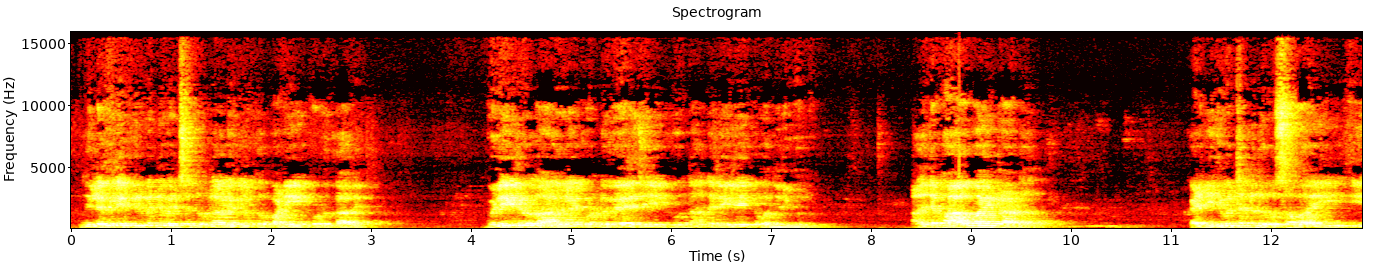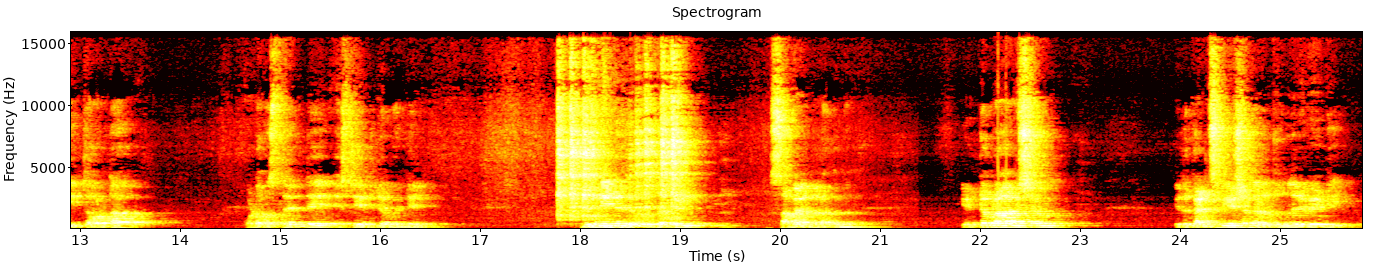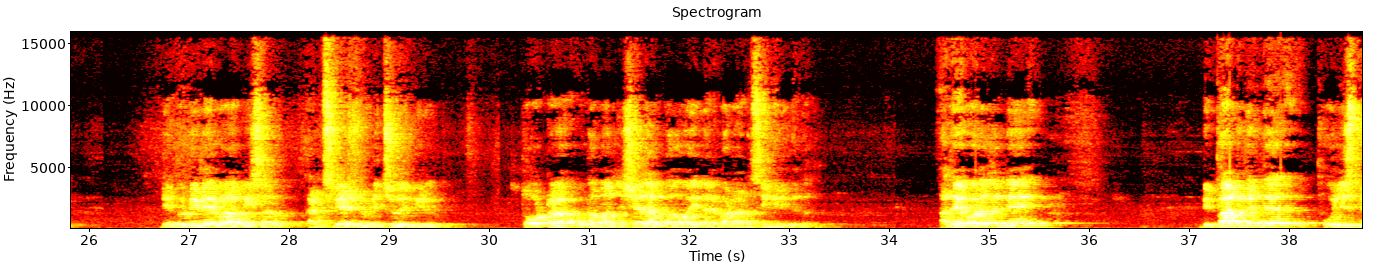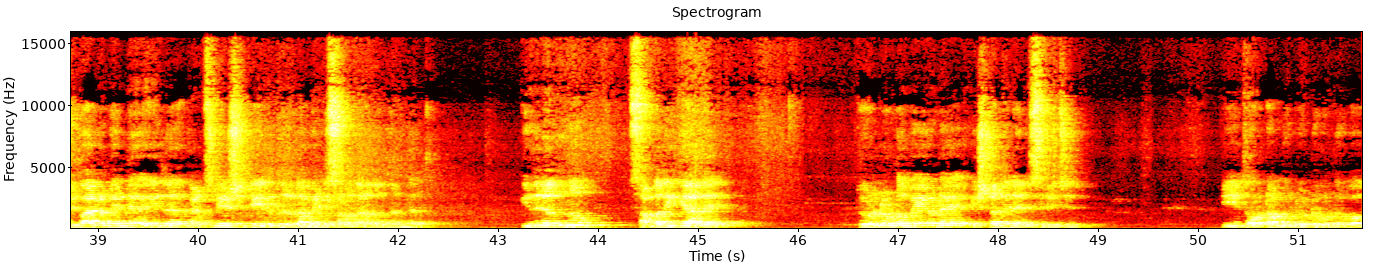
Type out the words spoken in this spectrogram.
നിലവിൽ എഗ്രിമെന്റ് വെച്ച തൊഴിലാളികൾക്ക് പണി കൊടുക്കാതെ വെളിയിലുള്ള ആളുകളെ കൊണ്ട് വേല ചെയ്യിക്കുന്ന നിലയിലേക്ക് വന്നിരിക്കുന്നു. അതിന്റെ ഭാഗമായിട്ടാണ് കഴിഞ്ഞ ഇരുപത്തിരണ്ട് ദിവസമായി ഈ തോട്ട ഉടമസ്ഥന്റെ എസ്റ്റേറ്റിന്റെ മുന്നിൽ യൂണിയന്റെ നേതൃത്വത്തിൽ സമരം നടക്കുന്നത്. എട്ട് പ്രാവശ്യം ഇത് കൺസിലിയേഷൻ നടത്തുന്നതിന് വേണ്ടി ഡെപ്യൂട്ടി ലേബർ ഓഫീസർ കൺസിലിയേഷൻ വിളിച്ചുവെങ്കിലും തോട്ട ഉടമ നിഷേധാത്മകമായ നിലപാടാണ് സ്വീകരിക്കുന്നത്. അതേപോലെ തന്നെ ഡിപ്പാർട്ട്മെന്റ് പോലീസ് ഡിപ്പാർട്ട്മെന്റ് ഇത് കൺസിലിയേഷൻ ചെയ്ത് തീർക്കാൻ വേണ്ടി ശ്രമം നടത്തുന്നുണ്ട്. ഇതിനൊന്നും സമ്മതിക്കാതെ തൊഴിലുടമയുടെ ഇഷ്ടത്തിനനുസരിച്ച് ഈ തോട്ടം മുന്നോട്ട് കൊണ്ടുപോകാൻ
